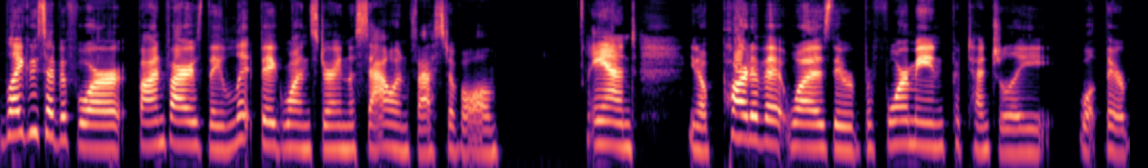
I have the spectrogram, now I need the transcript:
like we said before, bonfires they lit big ones during the Samhain festival. And you know, part of it was they were performing potentially well, they're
